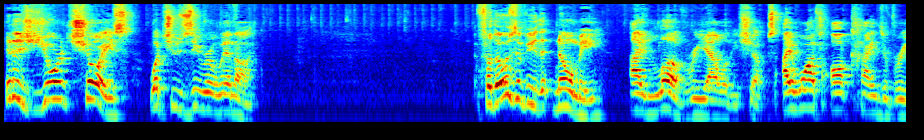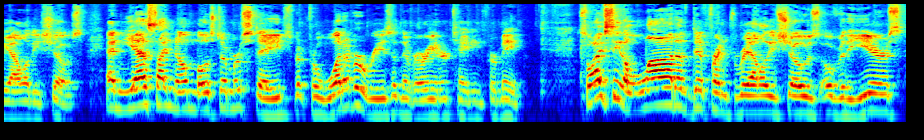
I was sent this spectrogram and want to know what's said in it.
It is your choice what you zero in on. For those of you that know me, I love reality shows. I watch all kinds of reality shows. And yes, I know most of them are staged, but for whatever reason, they're very entertaining for me. So I've seen a lot of different reality shows over the years.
